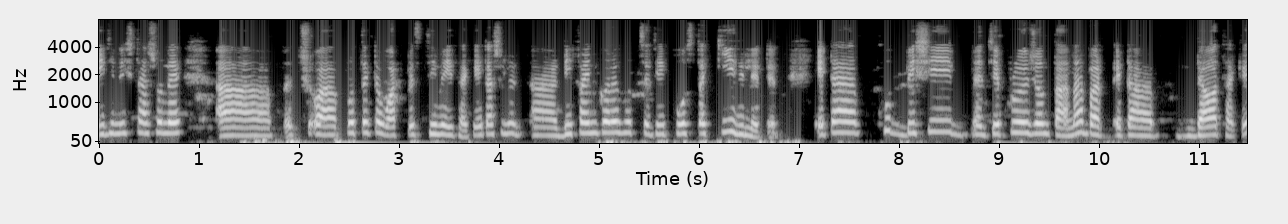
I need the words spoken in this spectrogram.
এই জিনিসটা আসলে প্রত্যেকটা ওয়ার্ডপ্রেস থিমেই থাকে। এটা আসলে ডিফাইন করে হচ্ছে যে পোস্টটা কি রিলেটেড এটা খুব বেশি যে প্রয়োজন তা না বাট এটা দেওয়া থাকে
